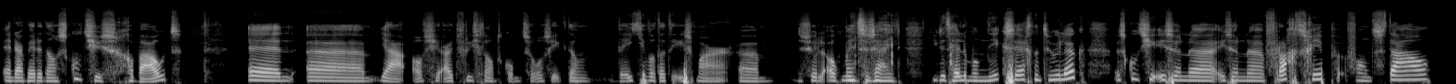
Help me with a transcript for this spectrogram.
En daar werden dan scootjes gebouwd. En ehm, ja, als je uit Friesland komt zoals ik, dan weet je wat dat is, maar um, er zullen ook mensen zijn die dit helemaal niks zegt natuurlijk. Een scootje is een, uh, is een uh, vrachtschip van staal,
